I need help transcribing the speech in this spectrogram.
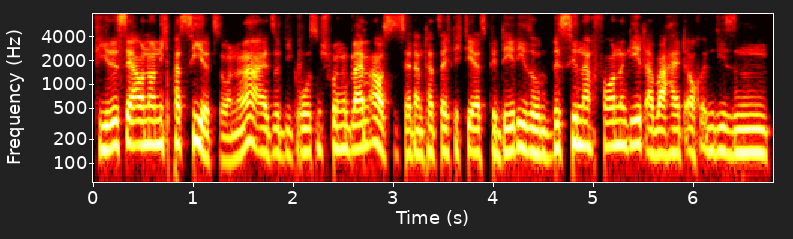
viel ist ja auch noch nicht passiert, so, ne? Also die großen Sprünge bleiben aus. Es ist ja dann tatsächlich die SPD, die so ein bisschen nach vorne geht, aber halt auch in diesem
